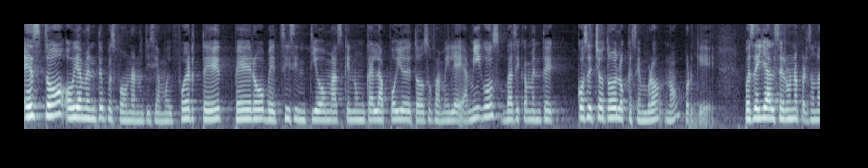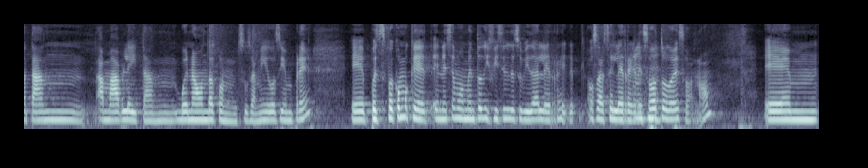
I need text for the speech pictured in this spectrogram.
Esto obviamente pues fue una noticia muy fuerte, pero Betsy sintió más que nunca el apoyo de toda su familia y amigos. Básicamente cosechó todo lo que sembró, ¿no? Porque pues ella al ser una persona tan amable y tan buena onda con sus amigos siempre, eh, pues fue como que en ese momento difícil de su vida le, o sea, se le regresó todo eso, ¿no? Em,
